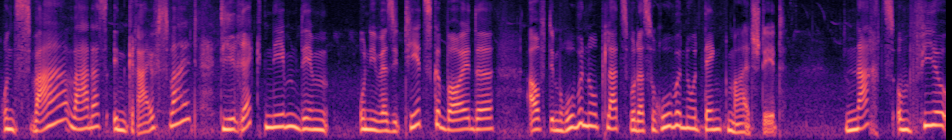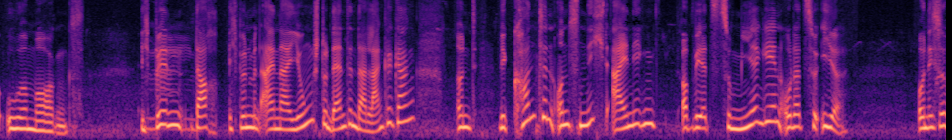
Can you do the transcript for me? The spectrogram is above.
Und zwar war das in Greifswald, direkt neben dem Universitätsgebäude auf dem Rubenow-Platz, wo das Rubenow-Denkmal steht. Nachts um 4 Uhr morgens. Ich bin doch, ich bin mit einer jungen Studentin da lang gegangen und wir konnten uns nicht einigen, ob wir jetzt zu mir gehen oder zu ihr. Und ich so,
